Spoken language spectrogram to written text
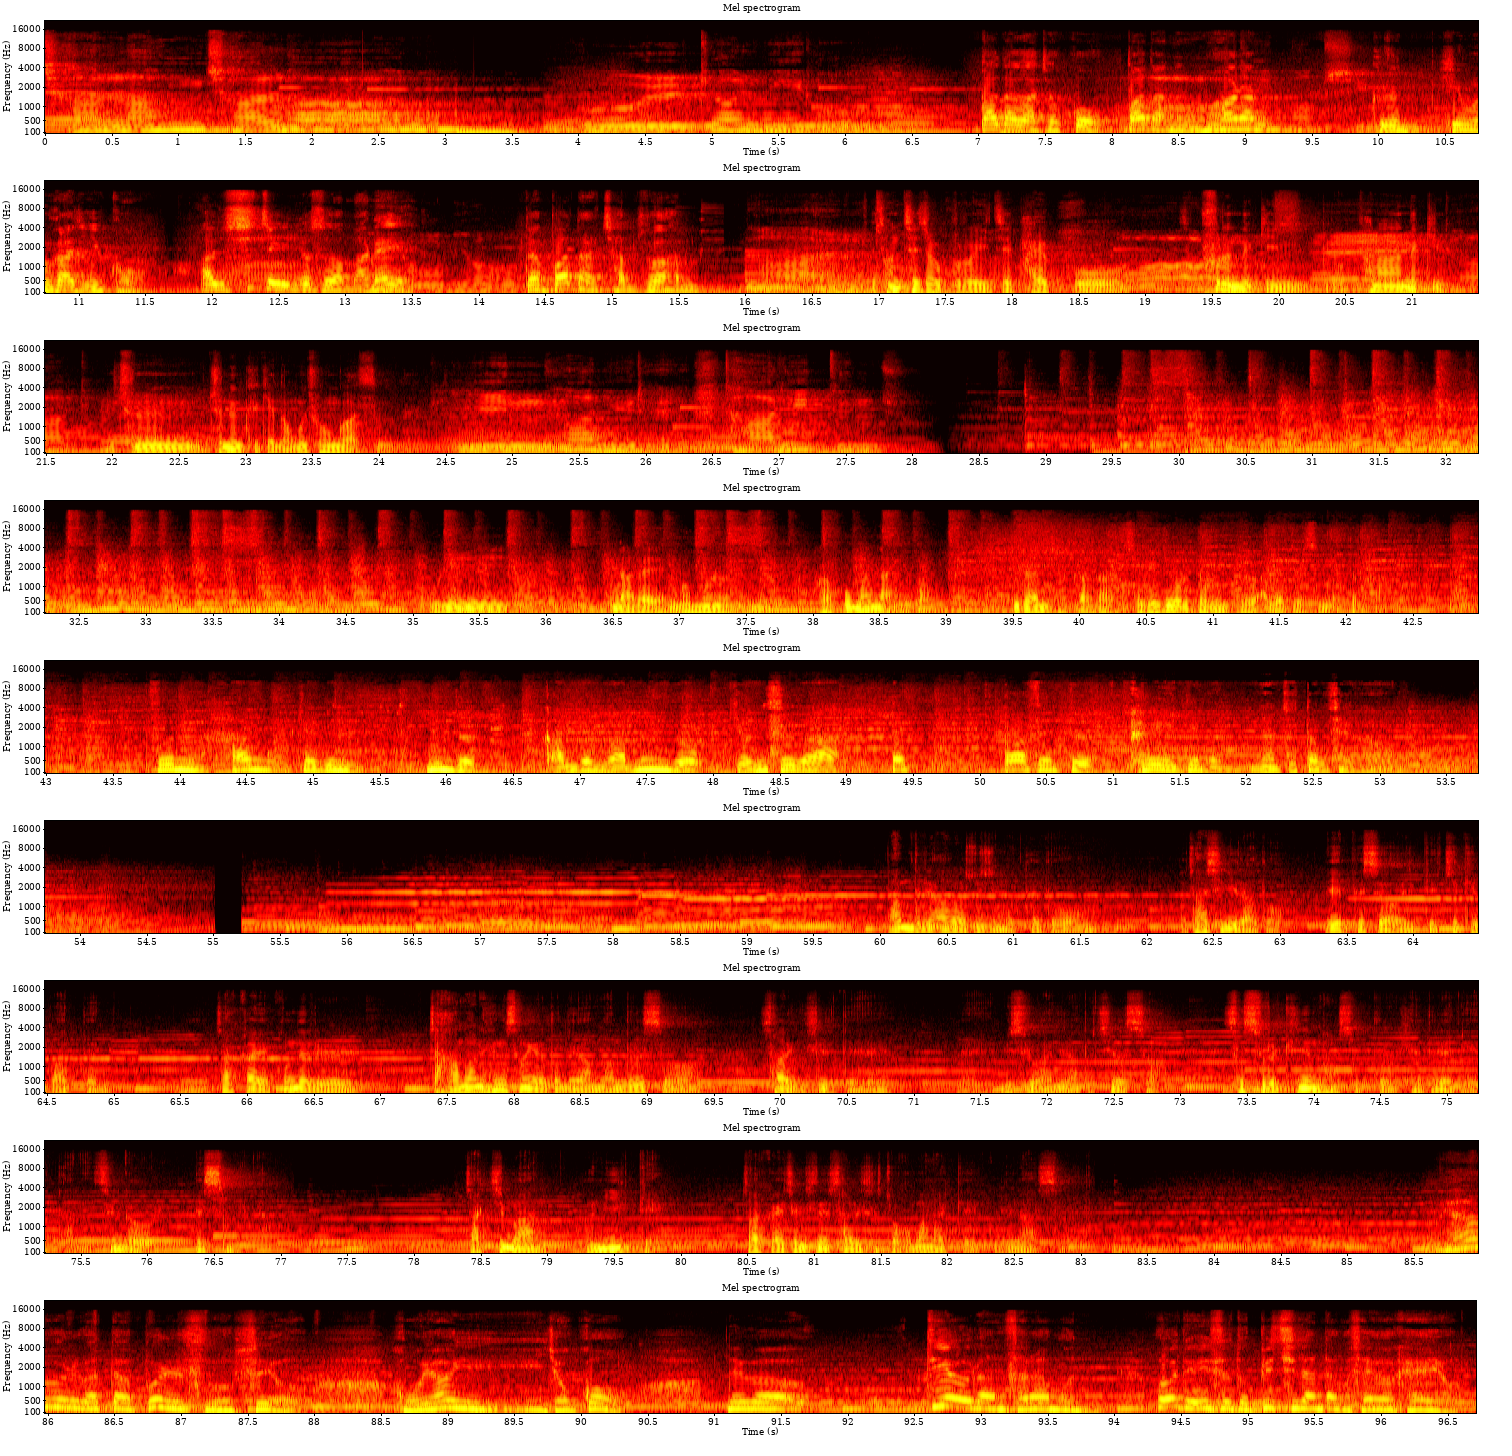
찰랑찰랑 물결 위로 바다가 좋고 바다는 무한한 그런 힘을 가지고 있고 아주 시적인 요소가 많아요. 난 바다를 참 좋아합니다. 전체적으로 이제 밝고 이제 푸른 느낌 그리고 편안한 느낌 주는 주는 그게 너무 좋은 것 같습니다. 우리나라에 머무는 화가뿐만 아니고 이러한 작가가 세계적으로 좀더 알려졌으면 어떨까. 전 한국적인 민족 감정과 민족 정서가 100% 표현되면 난 좋다고 생각하고 남들이 알아주지 못해도 자식이라도 옆에서 이렇게 지켜봤던 그 작가의 고뇌를 자그마한 행상이라도 내가 만들어서 살아계실 때 예, 미술관이라도 지어서 스스로 기념할 수 있도록 해드려야 되겠다는 생각을 했습니다. 작지만 의미 있게 작가의 정신을 살려서 조그만하게 꾸며놨습니다. 고향을 갖다 버릴 수 없어요. 고향이 좋고 내가 뛰어난 사람은 어디에 있어도 빛이 난다고 생각해요.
